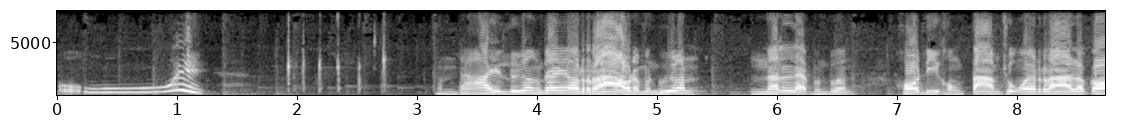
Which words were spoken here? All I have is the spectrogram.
โอ้ย มันได้เรื่องได้ราวนะเพื่อนๆ นั่นแหละเพื่อนๆ ข้อดีของตามช่วงเวลาแล้วก็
